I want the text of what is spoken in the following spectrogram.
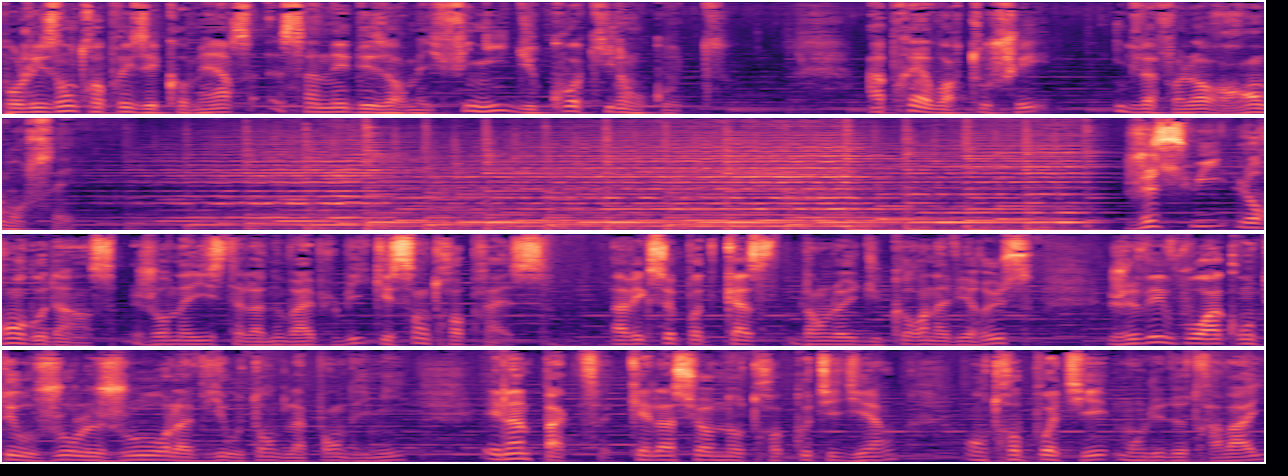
Pour les entreprises et commerces, ça n'est désormais fini du quoi qu'il en coûte. Après avoir touché, il va falloir rembourser. Je suis Laurent Gaudens, journaliste à la Nouvelle République et Centre Presse. Avec ce podcast dans l'œil du coronavirus, je vais vous raconter au jour le jour la vie au temps de la pandémie et l'impact qu'elle a sur notre quotidien entre Poitiers, mon lieu de travail,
